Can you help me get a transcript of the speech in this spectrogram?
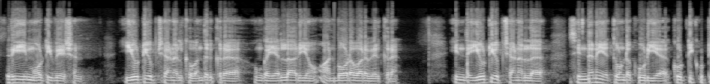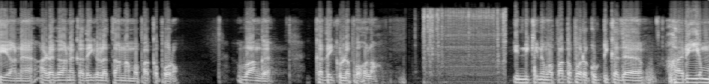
ஸ்ரீ மோட்டிவேஷன் யூடியூப் சேனலுக்கு வந்திருக்கிற உங்கள் எல்லாரையும் அன்போடு வரவேற்கிறேன். இந்த யூடியூப் சேனலில் சிந்தனையை தூண்டக்கூடிய குட்டி குட்டியான அழகான கதைகளை தான் நம்ம பார்க்க போகிறோம் வாங்க கதைக்குள்ளே போகலாம். இன்னைக்கு நம்ம பார்க்க போகிற குட்டி கதை ஹரியும்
